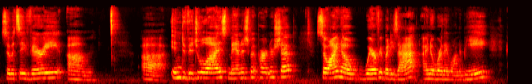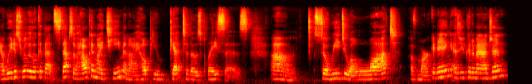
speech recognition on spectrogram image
So it's a very um, uh, individualized management partnership. So I know where everybody's at, I know where they want to be. And we just really look at that steps of how can my team and I help you get to those places. Um, so we do a lot of marketing, as you can imagine.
